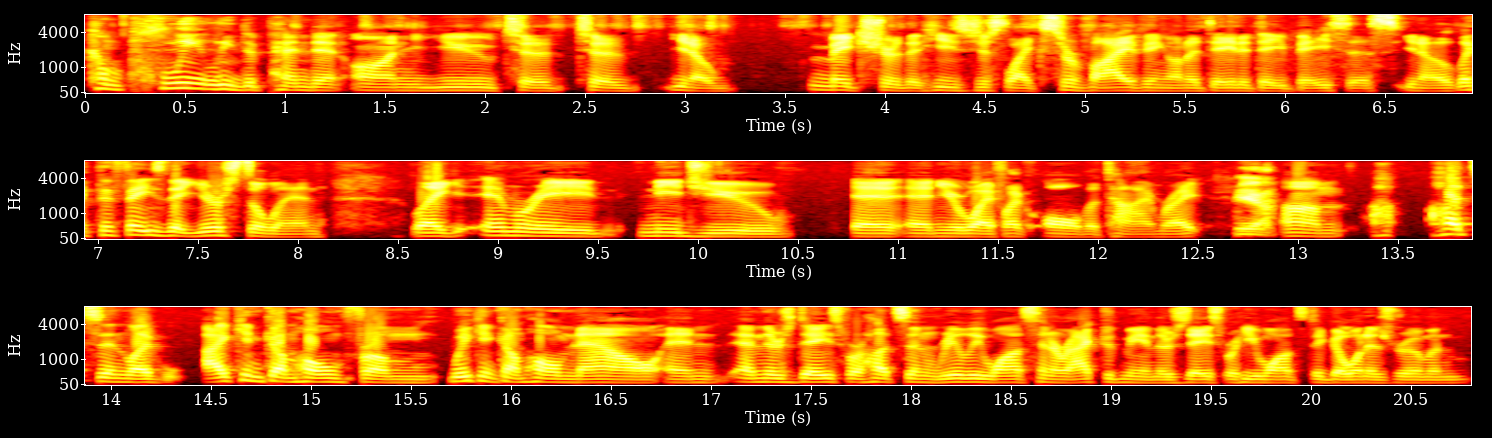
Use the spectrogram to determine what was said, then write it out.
completely dependent on you to to you know make sure that he's just like surviving on a day to day basis. You know, like the phase that you're still in, like Emery needs you and, and, your wife like all the time, right? Yeah. Um, Hudson, like I can come home from, we can come home now, and and there's days where Hudson really wants to interact with me, and there's days where he wants to go in his room and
